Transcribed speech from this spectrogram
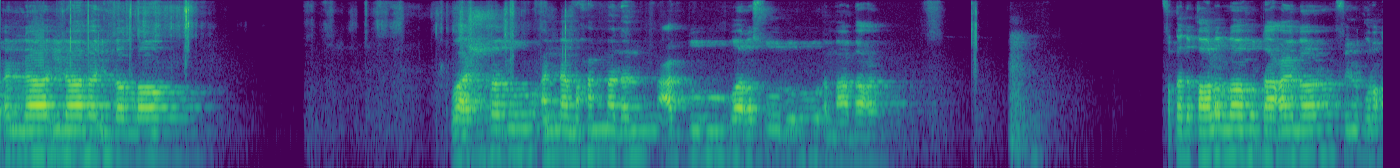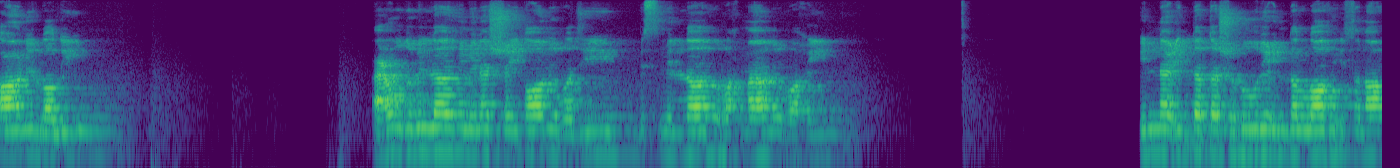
أن لا إله إلا الله وأشهد أن محمدا عبده ورسوله أما بعد. فقد قال الله تعالى في القرآن العظيم أعوذ بالله من الشيطان الرجيم. بسم الله الرحمن الرحيم. إن عدة الشهور عند الله إثنا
